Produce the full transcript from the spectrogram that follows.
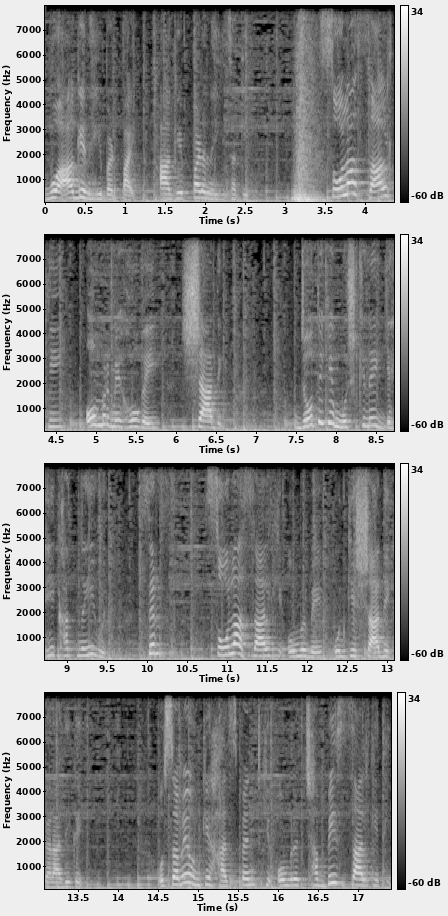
वो आगे नहीं बढ़ पाई, आगे पढ़ नहीं सकी। 16 साल की उम्र में हो गई शादी। ज्योति की मुश्किलें यही खत्म नहीं हुई, सिर्फ़ 16 साल की उम्र में उनकी शादी करा दी गई। उस समय उनके हस्बैंड की उम्र 26 साल की थी।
